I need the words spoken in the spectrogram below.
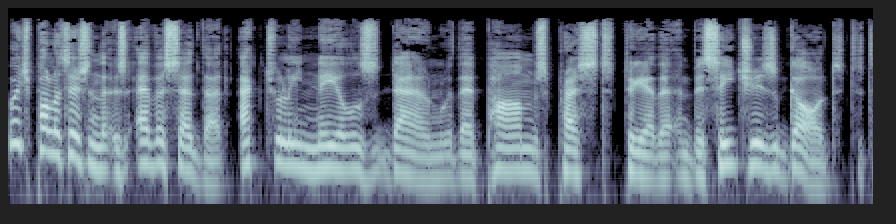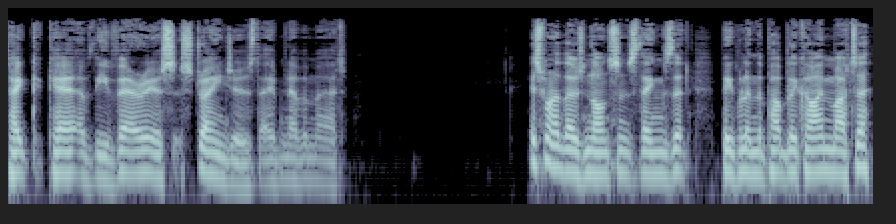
Which politician that has ever said that actually kneels down with their palms pressed together and beseeches God to take care of the various strangers they've never met? It's one of those nonsense things that people in the public eye mutter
